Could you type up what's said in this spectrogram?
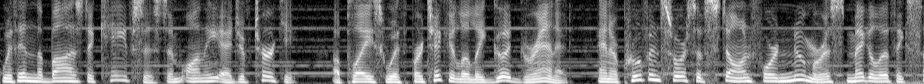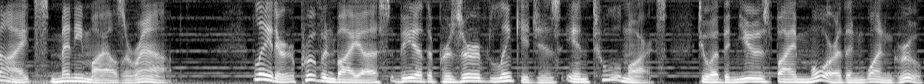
within the Bazda cave system on the edge of Turkey, a place with particularly good granite and a proven source of stone for numerous megalithic sites many miles around later proven by us via the preserved linkages in tool marks to have been used by more than one group,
